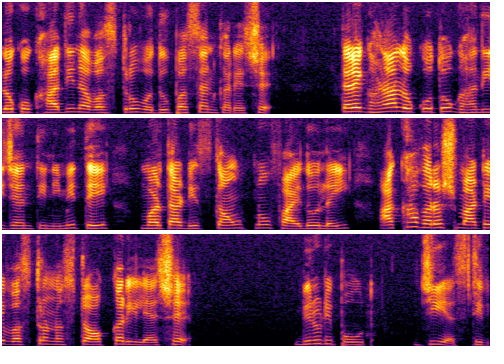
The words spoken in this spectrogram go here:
લોકો ખાદીના વસ્ત્રો વધુ પસંદ કરે છે. ત્યારે ઘણા લોકો તો ગાંધી જયંતિ નિમિત્તે મળતા ડિસ્કાઉન્ટનો ફાયદો લઈ આખા વર્ષ માટે વસ્ત્રોનો સ્ટોક કરી લે છે. Bureau report, GSTV.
